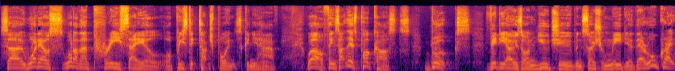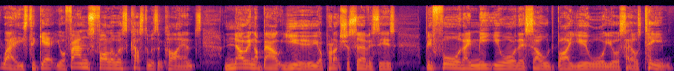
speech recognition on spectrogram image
so what else? What other pre sale or pre stick touch points can you have? Well, things like this podcasts, books, videos on YouTube and social media. They're all great ways to get your fans, followers, customers, and clients knowing about you, your products, your services before they meet you or they're sold by you or your sales team.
